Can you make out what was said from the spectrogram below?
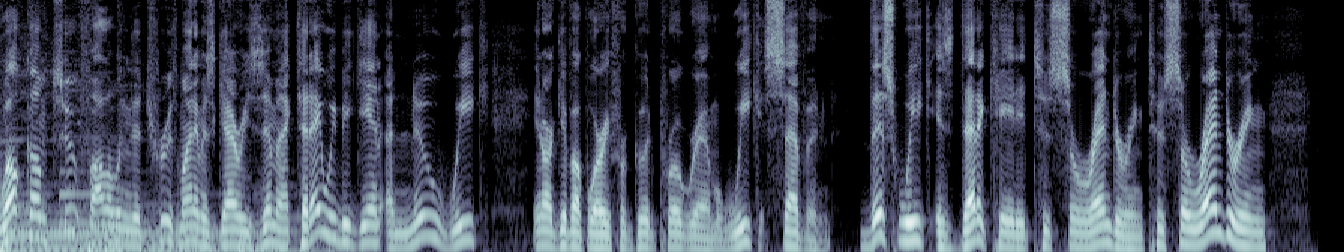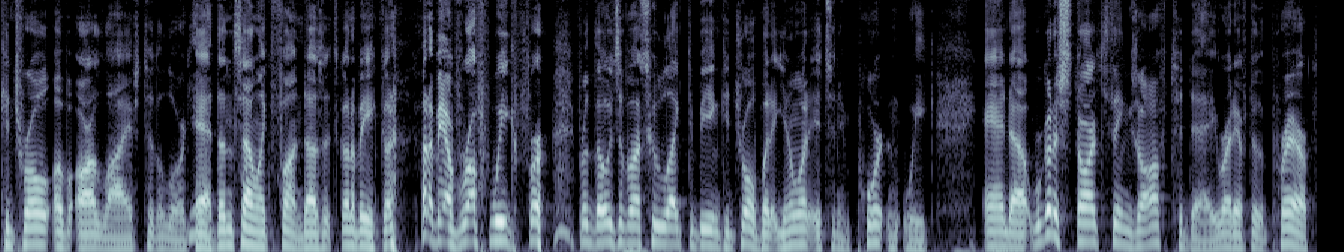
welcome to Following the Truth. My name is Gary Zimak. Today we begin a new week in our Give Up Worry for Good program, week seven. This week is dedicated to surrendering, to surrendering control of our lives to the Lord. Yeah, it doesn't sound like fun, does it? It's going to be going to be a rough week for for those of us who like to be in control. But you know what? It's an important week, and uh, we're going to start things off today, right after the prayer,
